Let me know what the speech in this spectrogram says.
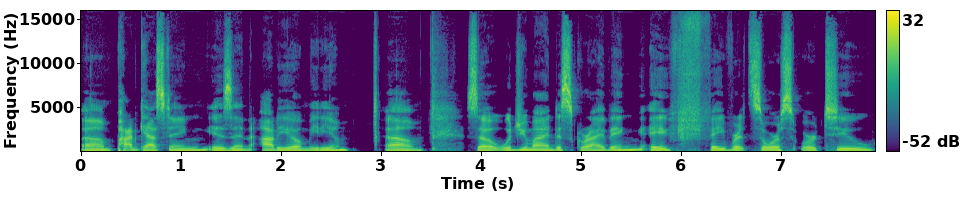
Um, podcasting is an audio medium, um, so, would you mind describing a favorite source or two?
